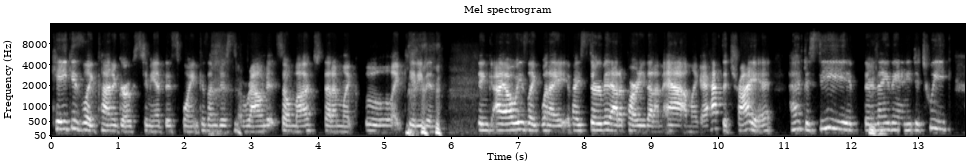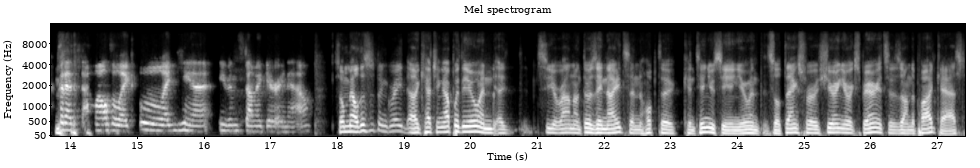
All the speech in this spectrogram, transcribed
Cake is like kind of gross to me at this point because I'm just around it so much that I'm like, oh, I can't even. think I always like when I if I serve it at a party that I'm at, I'm like I have to try it I have to see if there's mm-hmm. anything I need to tweak. But I'm also like, oh, I can't even stomach it right now. So Mel, this has been great uh, catching up with you, and I see you around on Thursday nights, and hope to continue seeing you. And so, thanks for sharing your experiences on the podcast.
